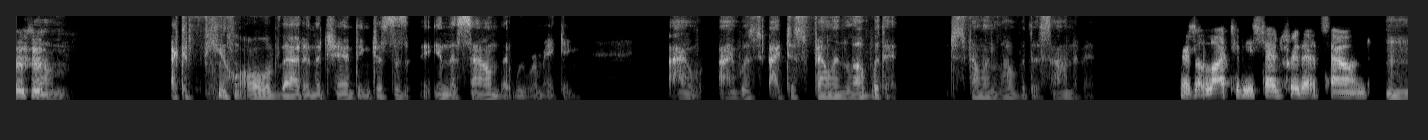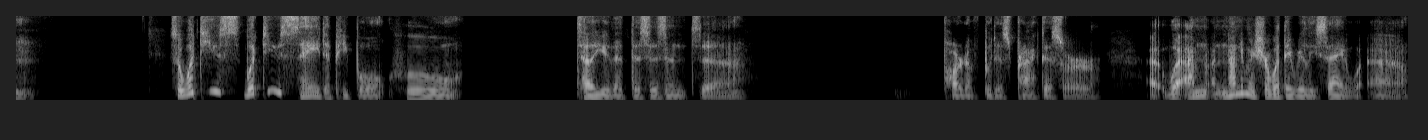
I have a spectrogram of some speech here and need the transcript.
Mm-hmm. Um, I could feel all of that in the chanting, just as in the sound that we were making. I I was I just fell in love with it. Just fell in love with the sound of it. There's a lot to be said for that sound. Mm. So what do you what do you say to people who tell you that this isn't uh, part of Buddhist practice or uh, well, I'm not even sure what they really say. Uh,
